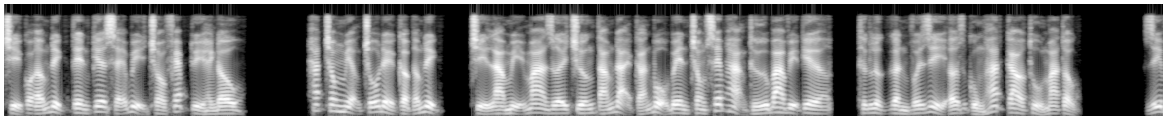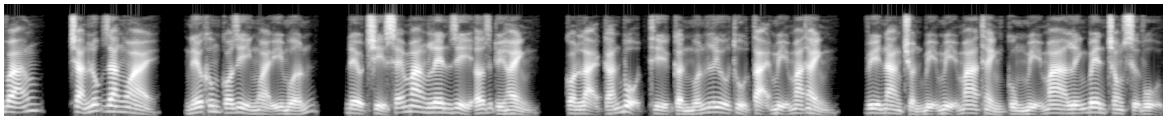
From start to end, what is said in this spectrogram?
chỉ có ấm địch tên kia sẽ bị cho phép tùy hành đâu. Hát trong miệng chỗ đề cập ấm địch, chỉ là mị ma dưới trướng tám đại cán bộ bên trong xếp hạng thứ ba vị kia, thực lực gần với gì ở cùng hát cao thủ ma tộc. Dĩ vãng, chặn lúc ra ngoài, nếu không có gì ngoài ý muốn, đều chỉ sẽ mang lên gì ở tùy hành, còn lại cán bộ thì cần muốn lưu thủ tại mị ma thành, vì nàng chuẩn bị mị ma thành cùng mị ma lĩnh bên trong sự vụ.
